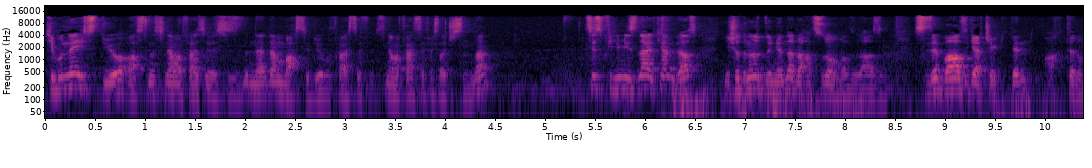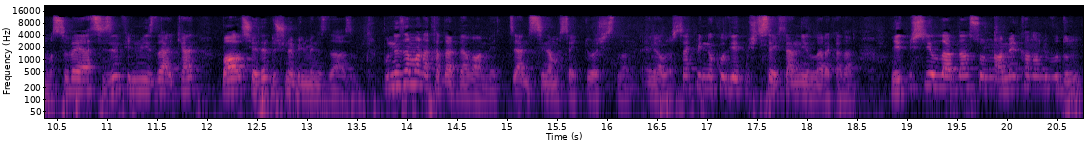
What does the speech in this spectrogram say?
Ki bu ne istiyor aslında sinema felsefesi? Nereden bahsediyor bu felsefe, sinema felsefesi açısından? Siz film izlerken biraz yaşadığınız dünyada rahatsız olmanız lazım. Size bazı gerçekliklerin aktarılması veya sizin filmi izlerken bazı şeyleri düşünebilmeniz lazım. Bu ne zamana kadar devam etti? Yani sinema sektörü açısından ele alırsak 1970'li 80'li yıllara kadar. 70'li yıllardan sonra Amerikan Hollywood'un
